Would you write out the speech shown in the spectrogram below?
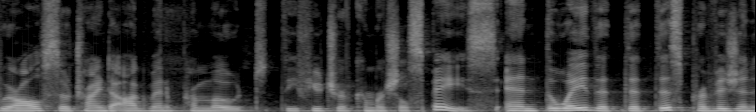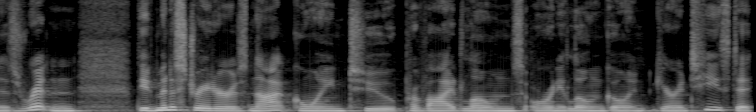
we're also trying to augment and promote the future of commercial space. And the way that, that this provision is written, the administrator is not going to provide loans or any loan guarantees to,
